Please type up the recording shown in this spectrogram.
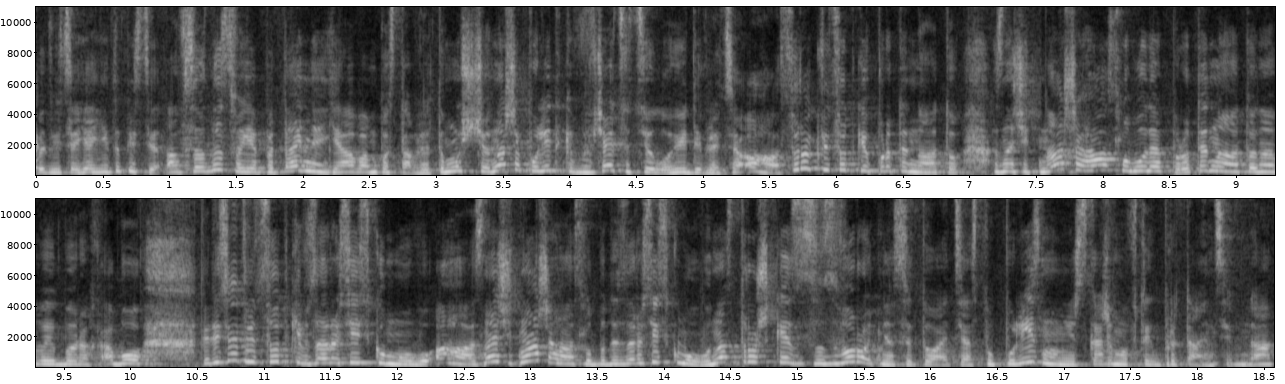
подивіться, я їду під стіл, але все одно своє питання я вам поставлю. Тому що наші політики вивчають соціологію і дивляться, ага, 40% проти НАТО. Значить, наше гасло буде проти НАТО на виборах. Або 50% за російську мову. Ага, значить, наше гасло буде за російську мову. У нас трошки зворотня ситуація з популізмом, ніж скажімо, в тих британців. Да?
